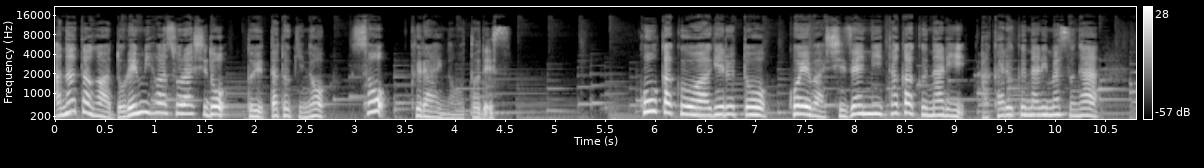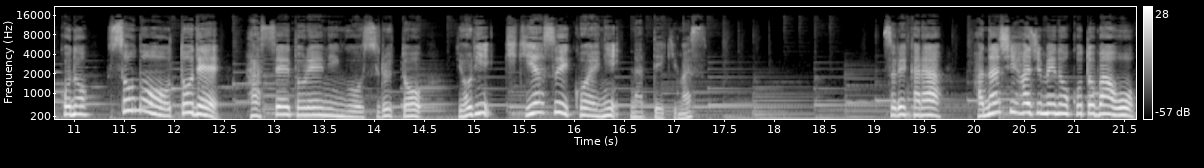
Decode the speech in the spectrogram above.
あなたがドレミファソラシドと言った時のソくらいの音です。口角を上げると声は自然に高くなり明るくなりますが、このソの音で発声トレーニングをするとより聞きやすい声になっていきます。それから話し始めの言葉を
